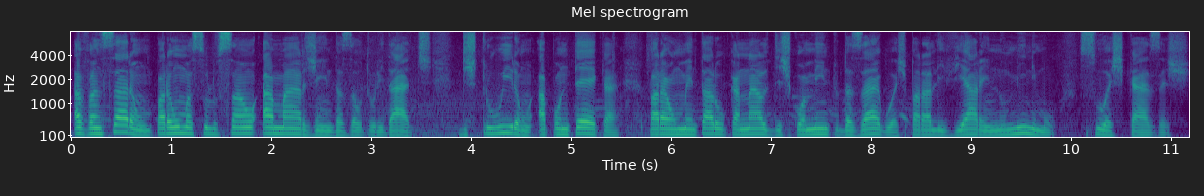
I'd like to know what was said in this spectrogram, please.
Avançaram para uma solução à margem das autoridades. Destruíram a ponteca para aumentar o canal de escoamento das águas para aliviarem, no mínimo, suas casas.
